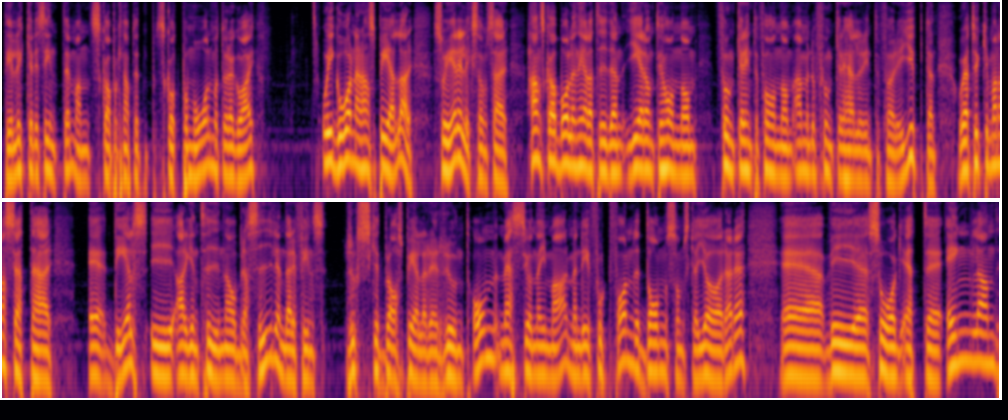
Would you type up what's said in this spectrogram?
Det lyckades inte, man skapar knappt ett skott på mål mot Uruguay. Och igår när han spelar så är det liksom så här, han ska ha bollen hela tiden, ge dem till honom, funkar inte för honom, ja, men då funkar det heller inte för Egypten. Och jag tycker man har sett det här eh, dels i Argentina och Brasilien där det finns ruskigt bra spelare runt om Messi och Neymar, men det är fortfarande de som ska göra det. Eh, vi såg ett eh, England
